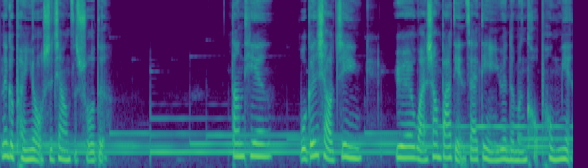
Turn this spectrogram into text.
那个朋友是这样子说的：当天我跟小静约晚上八点在电影院的门口碰面。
